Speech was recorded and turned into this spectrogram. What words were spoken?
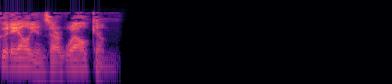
Good aliens are welcome.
